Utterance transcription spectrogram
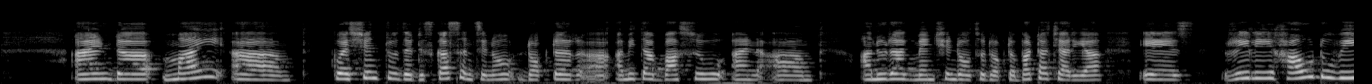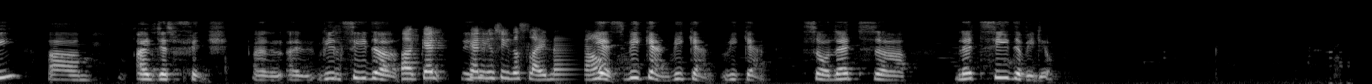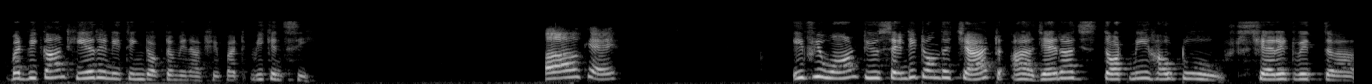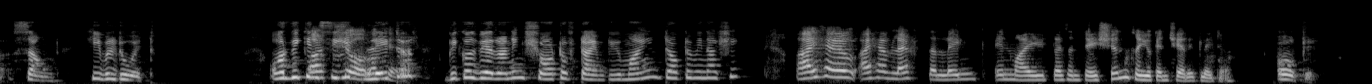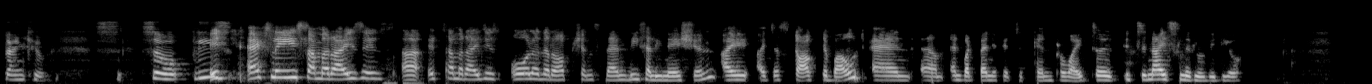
And uh, my uh, question to the discussants, you know, Dr. Uh, Amitabh Basu and um, Anurag mentioned also Dr. Bhattacharya is really how do we, um, I'll just finish. I'll, I'll, we'll see the. Uh, can can you see the slide now? Yes, we can, we can, we can. So let's uh, let's see the video. But we can't hear anything, Dr. Meenakshi, but we can see. Uh, okay. If you want, you send it on the chat. Uh, Jairaj taught me how to share it with uh, sound. He will do it. Or we can Uh, see sure, it okay. later because we are running short of time. Do you mind, Dr. Meenakshi? I have I have left the link in my presentation, so you can share it later. Okay, thank you. So please, It actually summarizes uh, it summarizes all other options than desalination I, I just talked about and um, and what benefits it can provide. So it's a nice little video.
